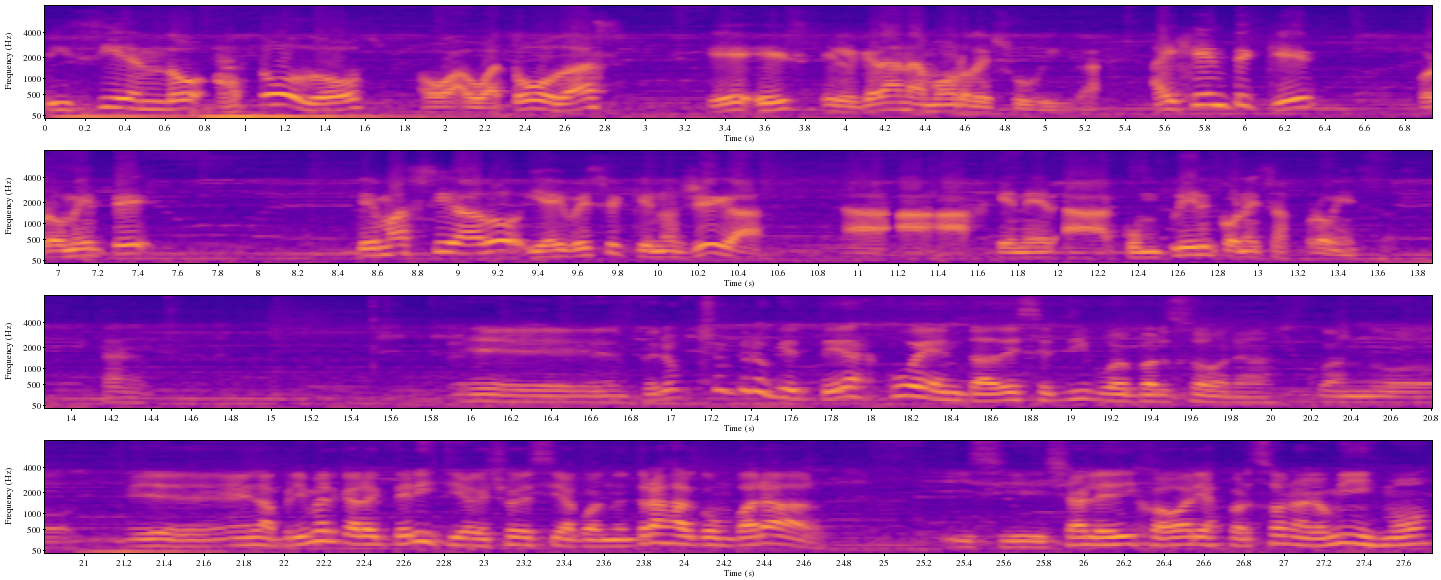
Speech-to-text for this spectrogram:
diciendo a todos o a, o a todas que es el gran amor de su vida. Hay gente que promete demasiado y hay veces que no llega a, cumplir con esas promesas. Claro. Eh, pero yo creo que te das cuenta de ese tipo de personas cuando eh, en la primera característica que yo decía cuando entras a comparar y si ya le dijo a varias personas lo mismo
